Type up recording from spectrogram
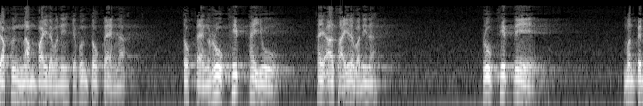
จะพึ่งนำไปแต่วันนี้ จะพึ่งตกแต่งละตกแต่งรูปทิพย์ให้อยู่ ให้อาศัยแล้ววันนี้นะ รูปทิพย์นี่ มันเป็น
